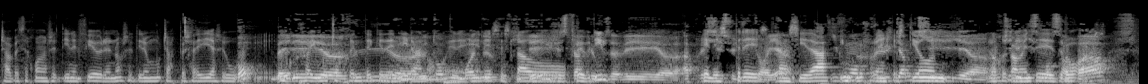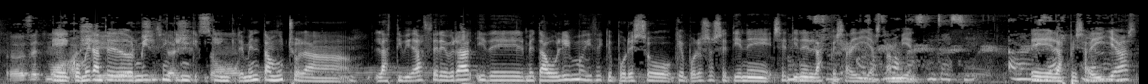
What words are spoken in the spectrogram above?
muchas veces cuando se tiene fiebre, ¿no? Se tienen muchas pesadillas, incluso hay mucha gente que delira, ¿no? En, ese estado febril, el estrés, la ansiedad, incluso la ingestión, lógicamente, de drogas. Eh, comer antes de dormir dicen que, incrementa mucho la, la, actividad cerebral y del metabolismo, dice que por eso que por eso se tiene se tienen las pesadillas también. Eh, las pesadillas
